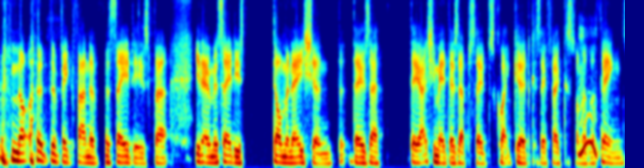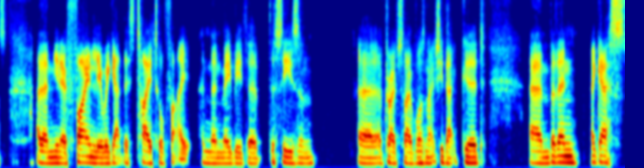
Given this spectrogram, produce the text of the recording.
not the big fan of Mercedes, but you know Mercedes domination. Those are they actually made those episodes quite good because they focused on mm. other things, and then you know finally we get this title fight, and then maybe the the season uh, of Drive to Survive wasn't actually that good. Um, but then I guess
